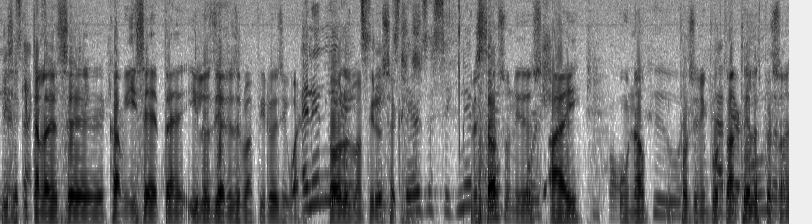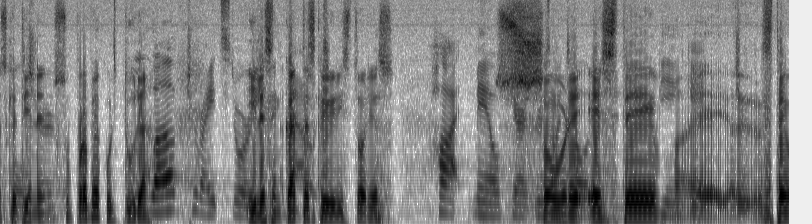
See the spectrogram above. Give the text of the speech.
y se quitan las eh, camisetas y los diarios del vampiro es igual, todos los vampiros sexys. En Estados Unidos hay una porción importante de las personas que tienen su propia cultura y les encanta escribir historias sobre este, eh, este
